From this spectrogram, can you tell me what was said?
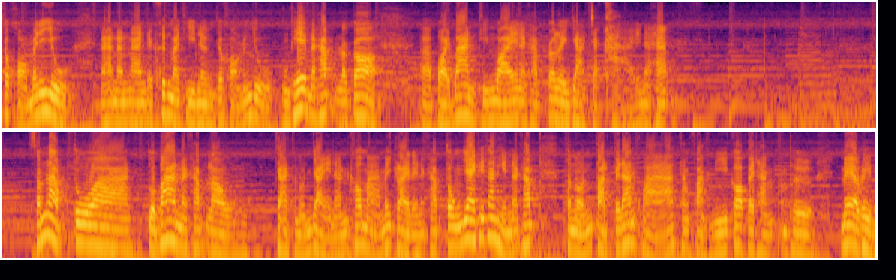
เจ้าของไม่ได้อยู่นะฮะนานๆจะขึ้นมาทีหนึ่งเจ้าของนั้นอยู่กรุงเทพนะครับ แล้วก็ปล่อยบ้านทิ้งไว้นะครับ ก็เลยอยากจะขายนะฮะ สำหรับตัวตัวบ้านนะครับเราจากถนนใหญ่นั้นเข้ามาไม่ไกลเลยนะครับ ตรงแยกที่ท่านเห็นนะครับ ถนนตัดไปด้านขวาทางฝั่งนี้ก็ไปทางอำเภอแม่ริม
